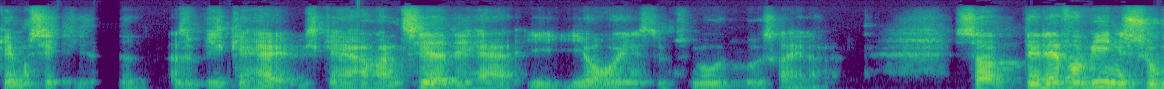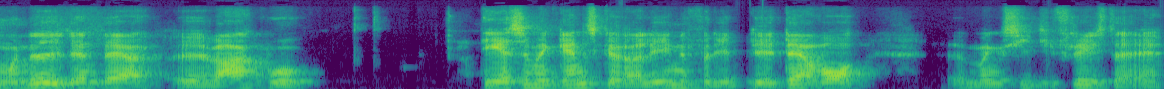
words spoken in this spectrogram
gennemsigtighed. Altså vi skal have, vi skal have håndteret det her i, i overensstemmelse med udbudsreglerne. Så det er derfor, vi egentlig zoomer ned i den der øh, varekurve. Det er simpelthen ganske alene, fordi det er der, hvor øh, man kan sige, de fleste af,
